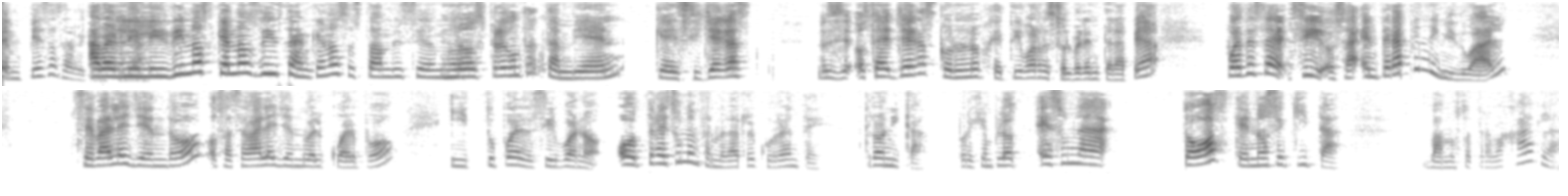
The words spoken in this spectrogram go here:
Empiezas a ver, Lili, dinos qué nos dicen, qué nos están diciendo. Nos preguntan también que si llegas dice, o sea, ¿llegas con un objetivo a resolver en terapia? Puede ser, sí, o sea, en terapia individual se va leyendo, o sea, se va leyendo el cuerpo y tú puedes decir, bueno, o traes una enfermedad recurrente, crónica. Por ejemplo, es una tos que no se quita. Vamos a trabajarla.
